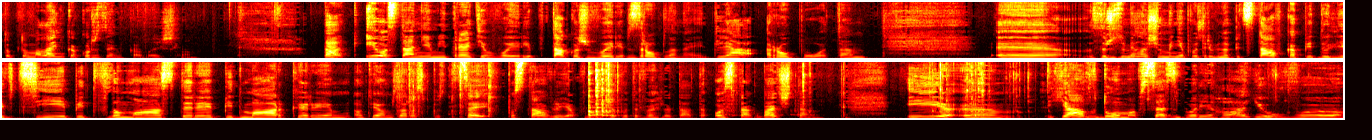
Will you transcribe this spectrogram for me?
Тобто маленька корзинка вийшла. Так, і останній мій третій виріб. Також виріб зроблений для роботи. Е, Зрозуміло, що мені потрібна підставка під олівці, під фломастери, під маркери. От я вам зараз цей поставлю, як воно це буде виглядати. Ось так, бачите? І е, я вдома все зберігаю в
